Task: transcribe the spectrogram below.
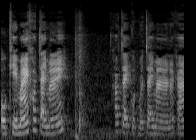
โอเคไหมเข้าใจไหม เข้าใจกดหัวใจมานะคะ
